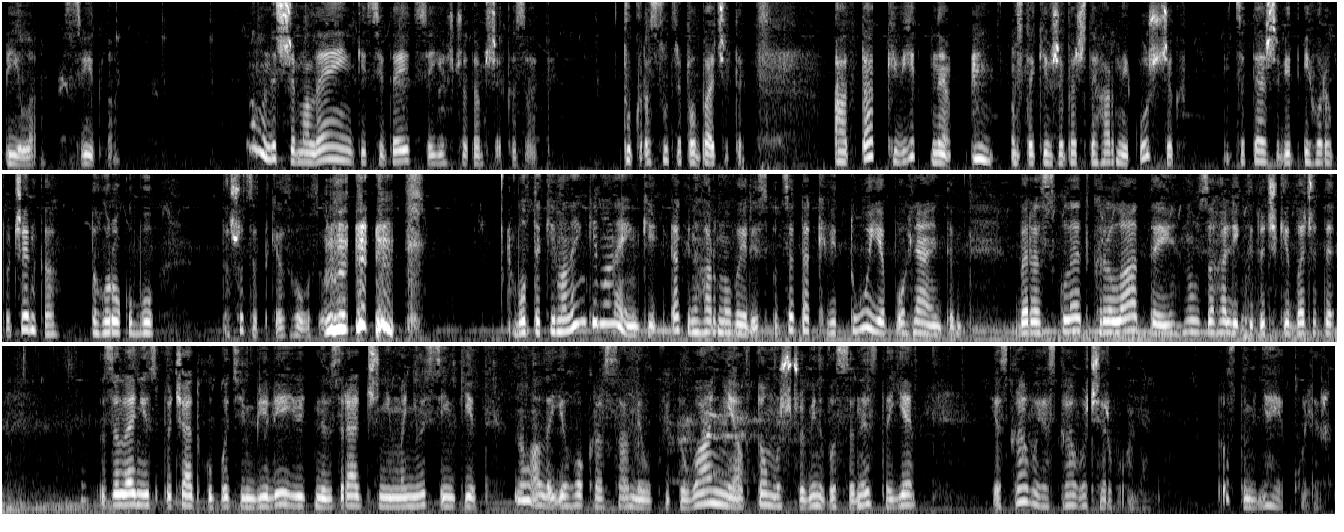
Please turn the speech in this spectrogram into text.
біла, світла. Ну, вони ще маленькі, ці дейції, що там ще казати. Ту красу треба побачити. А так квітне, ось такий вже, бачите, гарний кущик. Це теж від Ігора Починка. Того року був. Та що це таке з голосом? був такий маленький-маленький, і так він гарно виріс. Оце так квітує, погляньте. Бересклет крилатий, ну, взагалі квіточки, бачите, зелені спочатку, потім біліють, невзрачні, манюсінькі. Ну, але його краса не у квітуванні, а в тому, що він восени стає яскраво-яскраво червоним. Просто міняє колір.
